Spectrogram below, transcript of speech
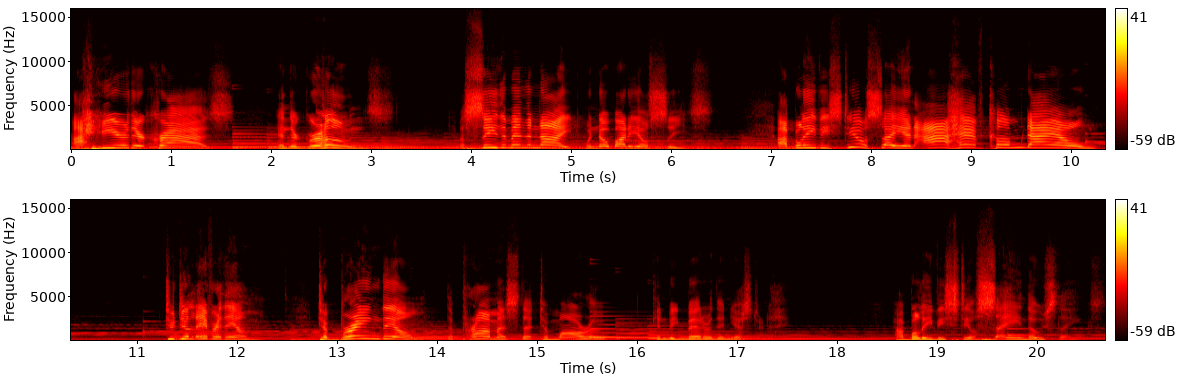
I hear their cries and their groans. I see them in the night when nobody else sees. I believe he's still saying, I have come down to deliver them, to bring them the promise that tomorrow can be better than yesterday. I believe he's still saying those things.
